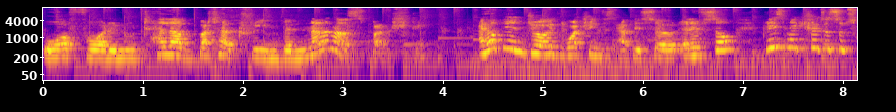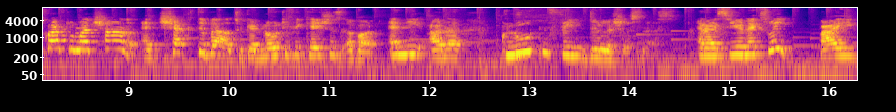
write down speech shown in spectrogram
or for the Nutella buttercream banana sponge cake. I hope you enjoyed watching this episode and if so, please make sure to subscribe to my channel and check the bell to get notifications about any other gluten-free deliciousness. And I see you next week. Bye!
